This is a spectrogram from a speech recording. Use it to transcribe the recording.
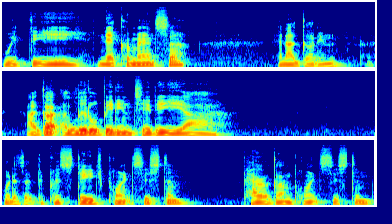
with the necromancer and I got in. I got a little bit into the uh, what is it? The prestige point system, Paragon point system.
